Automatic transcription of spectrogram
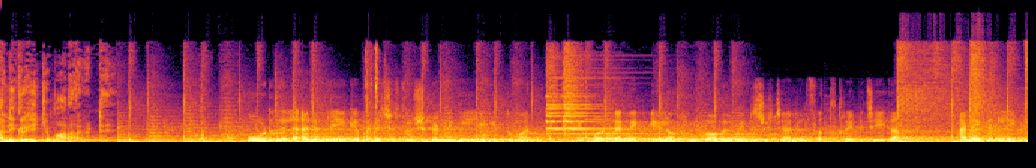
അനുഗ്രഹിക്കുമാറാകട്ടെ. കൂടുതൽ അനുഗ്രഹിക്കപ്പെട്ട ശുശ്രൂഷകൾ നിങ്ങളിലേക്ക് എത്തുവാൻ ഇപ്പോൾ തന്നെ എലോഫിൻ ഗ്ലോബൽ മിനിസ്ട്രി ചാനൽ സബ്സ്ക്രൈബ് ചെയ്യുക. അനേകരിലേക്ക്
